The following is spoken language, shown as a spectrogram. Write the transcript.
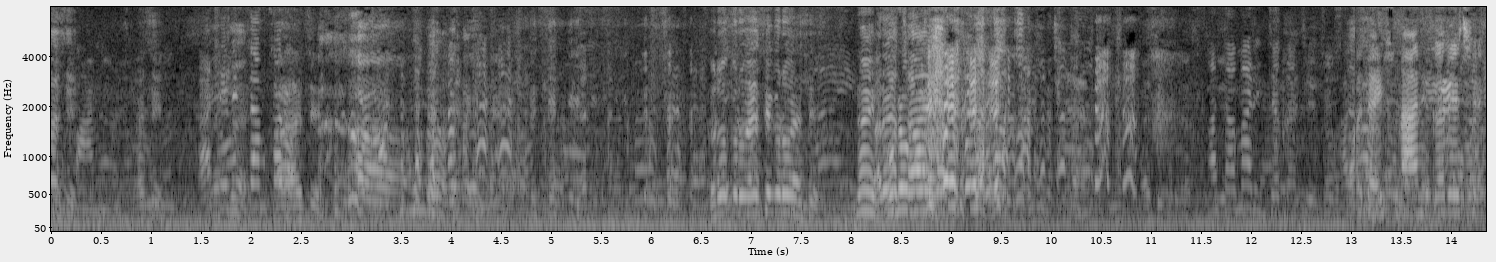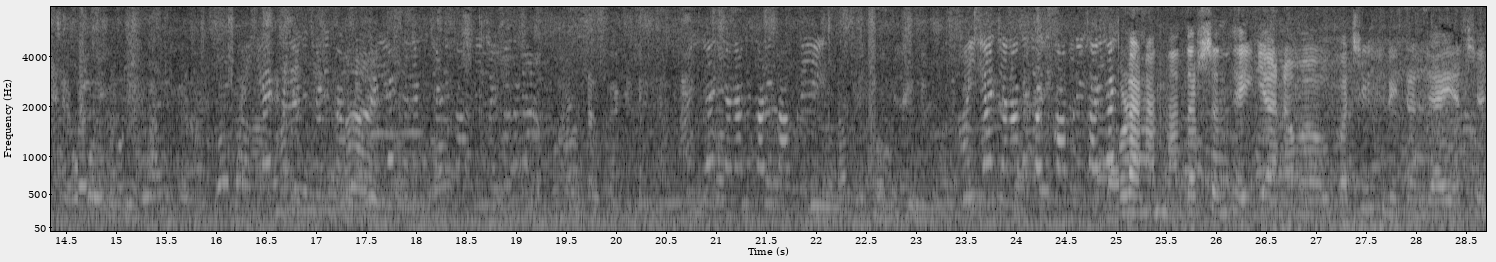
ऐसे करो ऐसे ऐसे हाँ, ऐसे करो करो ऐसे करो ऐसे नहीं अरे अच्छा ऐसे करो બધા સ્નાન કરે છે ભોળાનાથના દર્શન થઈ ગયા અને અમે પછી રિટર્ન જઈએ છીએ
